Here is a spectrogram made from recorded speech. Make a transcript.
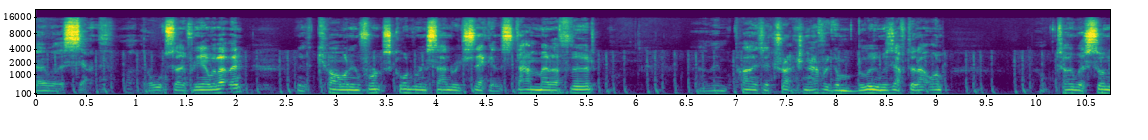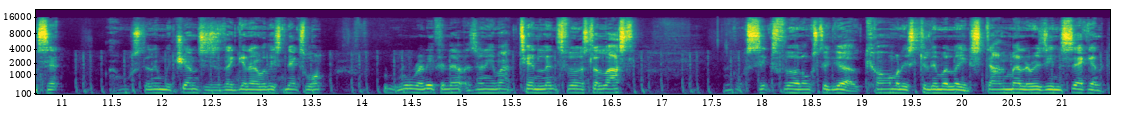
over the seventh. Well, they're all safely over that then, with Carmen in front, Squadron Sandridge second, Stan Miller third, and then Palace Attraction African Bloom is after that one. October Sunset, all still in with chances as they get over this next one. Wouldn't rule anything out, there's only about 10 lengths first to last. They've got six furlongs to go. Carmen is still in the lead. Stan Miller is in second.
